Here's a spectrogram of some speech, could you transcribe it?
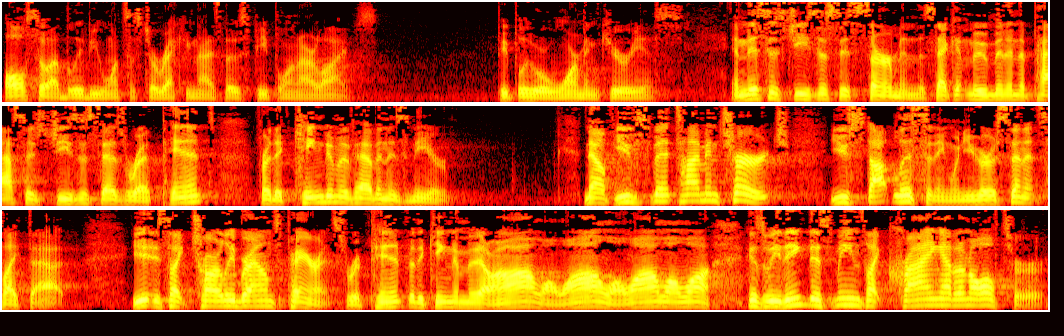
Also, I believe he wants us to recognize those people in our lives. People who are warm and curious. And this is Jesus' sermon. The second movement in the passage, Jesus says, repent for the kingdom of heaven is near. Now, if you've spent time in church, you stop listening when you hear a sentence like that. It's like Charlie Brown's parents, repent for the kingdom of heaven, ah, wah, wah, wah, wah, wah, wah, wah. Because we think this means like crying at an altar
